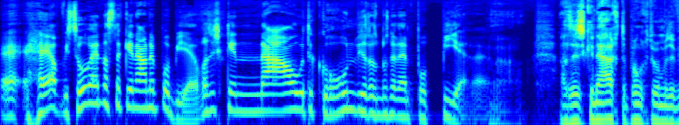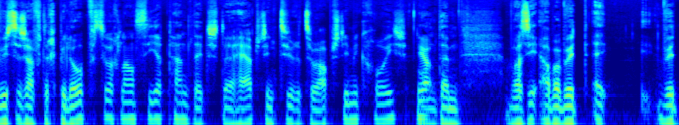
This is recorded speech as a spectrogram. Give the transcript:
äh, aber wieso wollen wir das nicht genau nicht probieren? Was ist genau der Grund, wieso das wir es nicht probieren Also das ist genau der Punkt, wo wir den wissenschaftlichen Pilotversuch lanciert haben, letzten Herbst in Zürich zur Abstimmung gekommen ist. Ja. Und, ähm, was ich aber würd, äh, würd,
